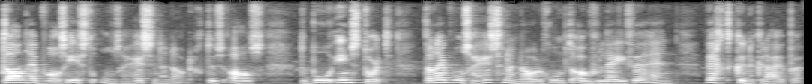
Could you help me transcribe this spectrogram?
dan hebben we als eerste onze hersenen nodig. Dus als de boel instort, dan hebben we onze hersenen nodig om te overleven en weg te kunnen kruipen.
